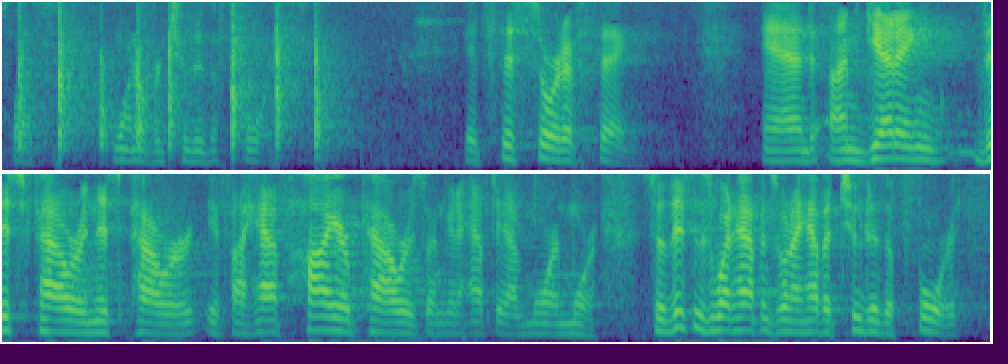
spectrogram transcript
plus 1 over 2 to the fourth. It's this sort of thing and I'm getting this power and this power. If I have higher powers, I'm going to have to have more and more. So this is what happens when I have a 2 to the fourth.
